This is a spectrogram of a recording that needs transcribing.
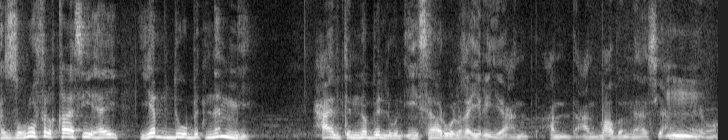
الظروف القاسية هي يبدو بتنمي حالة النبل والإيثار والغيرية عند عند عند بعض الناس يعني مم. أيوه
